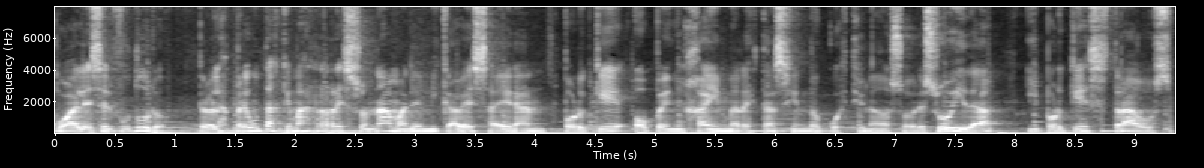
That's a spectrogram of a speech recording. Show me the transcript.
¿Cuál es el futuro? Pero las preguntas que más resonaban en mi cabeza eran ¿por qué Oppenheimer está siendo cuestionado sobre su vida? ¿Y por qué Strauss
